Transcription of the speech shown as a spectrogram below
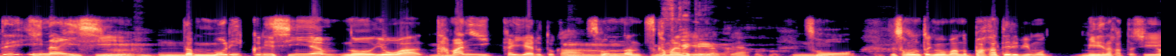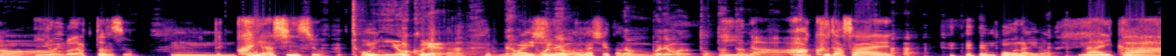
で、いないし、うんだ無理くり深夜の、要は、たまに一回やるとか、うんそんなん捕まえなきゃいけなくて。うんそう。で、その時もあの、バカテレビも見れなかったし、いろいろやったんですよ。うん。で悔しいんですよ。問言ってくれたら、毎週録画してたなのに。んぼでも撮ったったいいなああ、ください。もうないわ。ないか。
